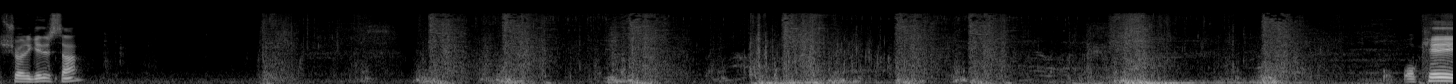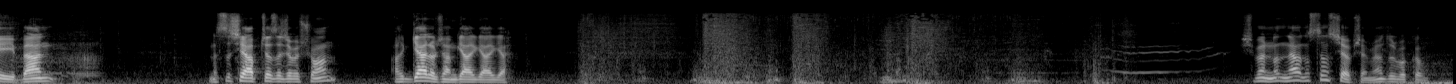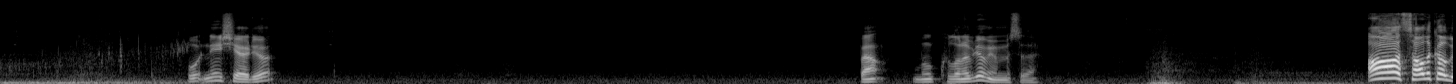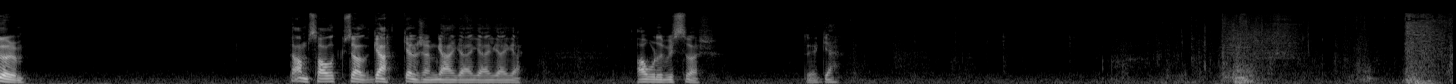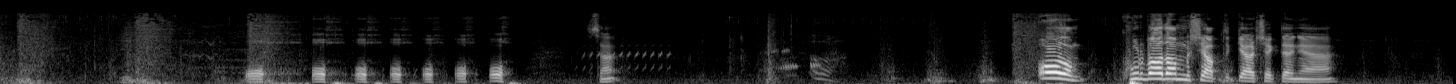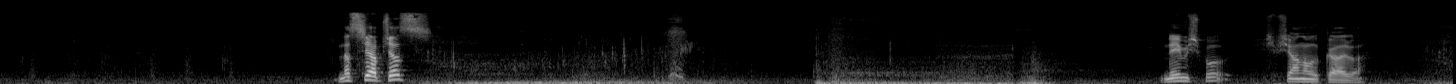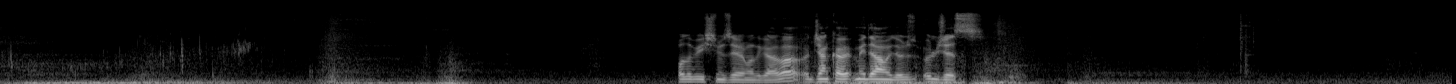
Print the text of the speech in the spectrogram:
Şöyle gelirsen. Okey ben Nasıl şey yapacağız acaba şu an? Gel hocam gel gel gel. Şimdi ben na- na- nasıl nasıl şey yapacağım ya? Dur bakalım. Bu ne işe yarıyor? Ben bunu kullanabiliyor muyum mesela? Aa sağlık alıyorum. Tamam sağlık güzel. Gel gel hocam gel gel gel gel gel. Aa burada birisi var. Dur, Gel. Oh oh oh oh oh oh oh. Sen Oğlum kurbağadan mı şey yaptık gerçekten ya? Nasıl şey yapacağız? Neymiş bu? Hiçbir şey anlamadık galiba. O da bir işimize yaramadı galiba. Can kaybetmeye devam ediyoruz. Öleceğiz.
